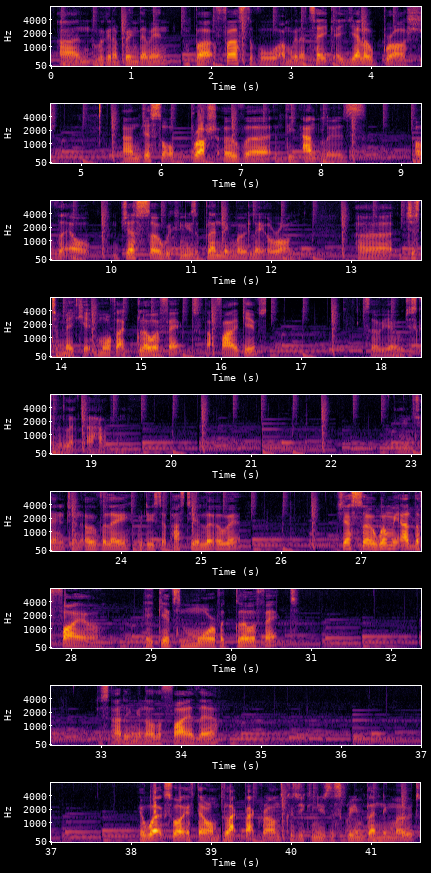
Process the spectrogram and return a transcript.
and we're gonna bring them in. But first of all, I'm gonna take a yellow brush and just sort of brush over the antlers of the elk just so we can use a blending mode later on uh, just to make it more of that glow effect that fire gives. So yeah, we're just gonna let that happen. I'm gonna change it to an overlay, reduce the opacity a little bit just so when we add the fire it gives more of a glow effect. Just adding another fire there. It works well if they're on black background because you can use the screen blending mode.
